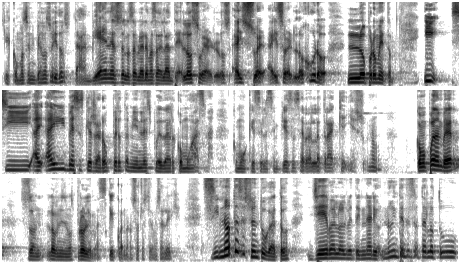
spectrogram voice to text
¿Que cómo se limpian los oídos? También eso se los hablaré más adelante. Lo swear, los, I swear, I swear, lo juro, lo prometo. Y si hay, hay veces que es raro, pero también les puede dar como asma, como que se les empieza a cerrar la tráquea y eso, ¿no? Como pueden ver, son los mismos problemas que cuando nosotros tenemos alergia. Si notas esto en tu gato, llévalo al veterinario. No intentes tratarlo tú.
